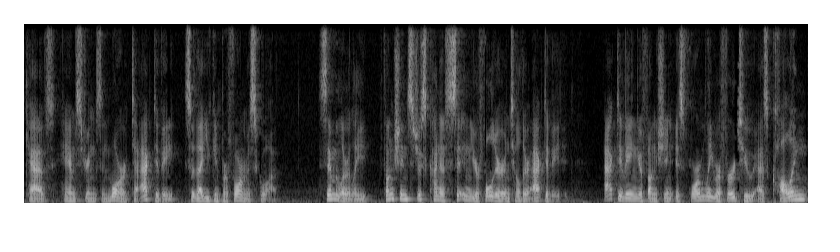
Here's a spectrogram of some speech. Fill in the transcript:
calves, hamstrings, and more to activate so that you can perform a squat. Similarly, functions just kind of sit in your folder until they're activated. Activating a function is formally referred to as calling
